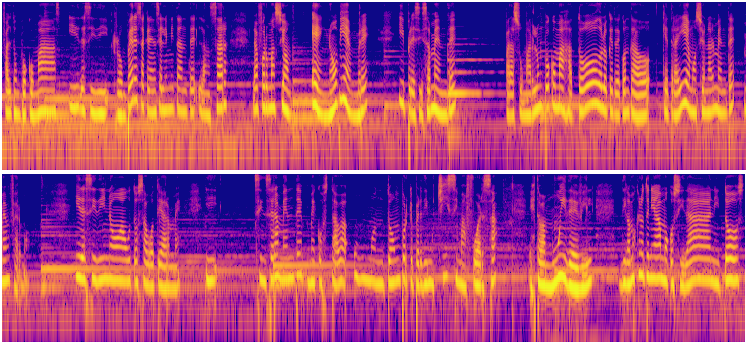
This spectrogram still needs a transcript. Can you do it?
falta un poco más. Y decidí romper esa creencia limitante, lanzar la formación en noviembre y precisamente para sumarle un poco más a todo lo que te he contado que traía emocionalmente, me enfermo. Y decidí no autosabotearme. Y sinceramente me costaba un montón porque perdí muchísima fuerza. Estaba muy débil. Digamos que no tenía mocosidad ni tos,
